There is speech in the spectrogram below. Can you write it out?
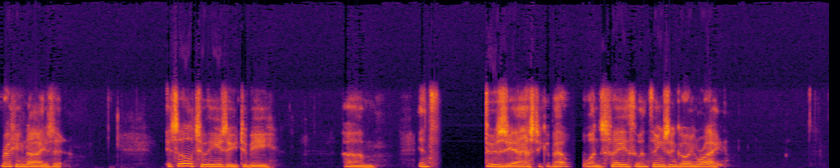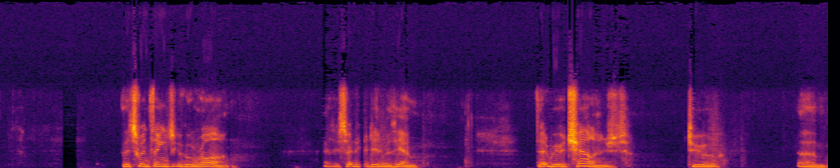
recognize that it's all too easy to be um, enthusiastic about one's faith when things are going right. It's when things go wrong, as they certainly did with him, that we are challenged to um,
